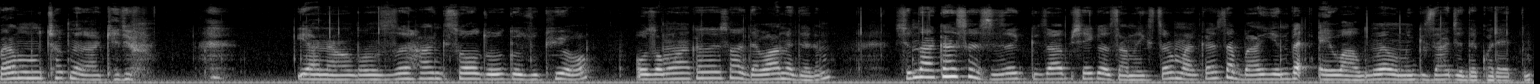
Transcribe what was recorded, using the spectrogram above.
Ben bunu çok merak ediyorum. Yani aldığınızı hangisi olduğu gözüküyor. O zaman arkadaşlar devam edelim. Şimdi arkadaşlar size güzel bir şey göstermek istiyorum. Arkadaşlar ben yeni bir ev aldım ve onu güzelce dekore ettim.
